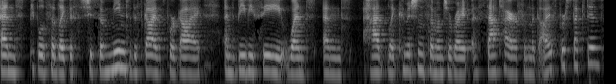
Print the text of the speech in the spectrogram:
and people have said like this she's so mean to this guy this poor guy and the bbc went and had like commissioned someone to write a satire from the guy's perspective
